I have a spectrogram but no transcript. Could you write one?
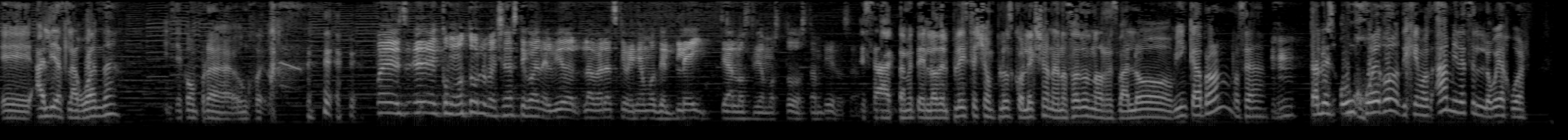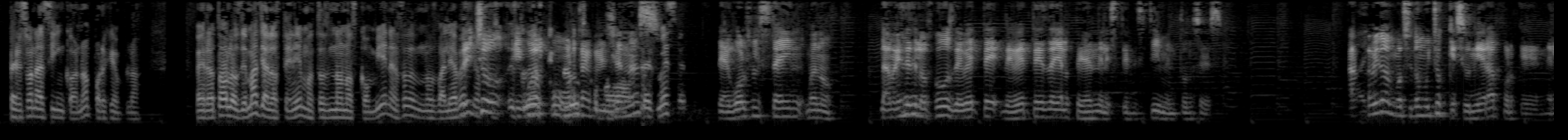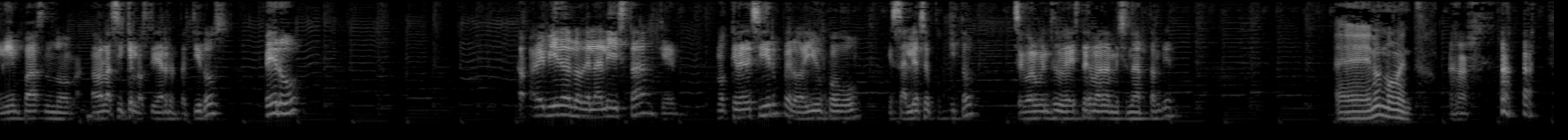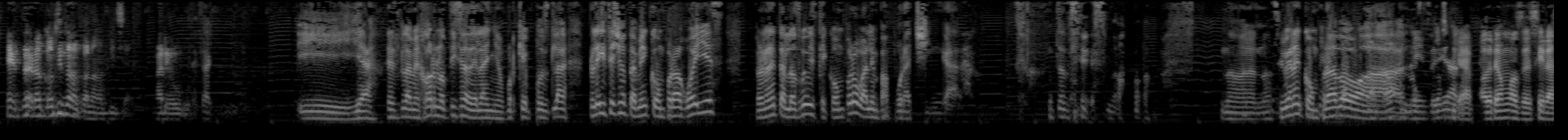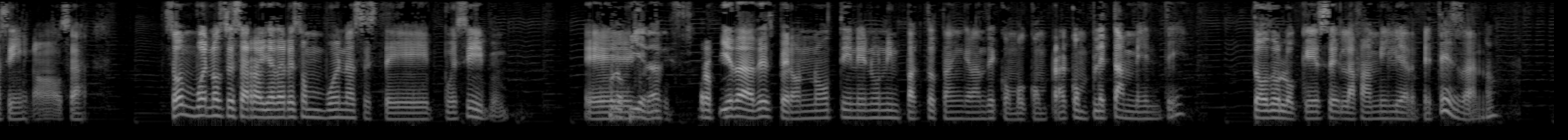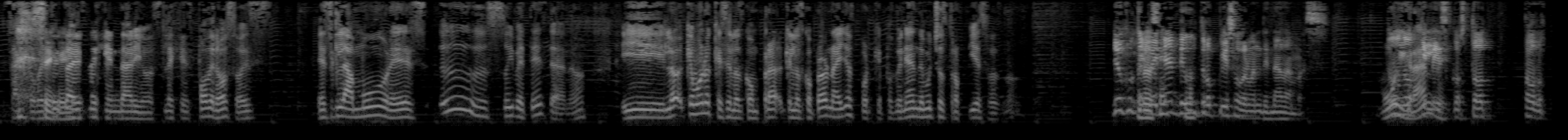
Eh, alias la Wanda. Y se compra un juego. Pues, eh, como tú lo mencionaste igual en el video, la verdad es que veníamos del Play, ya los teníamos todos también, o sea. Exactamente, lo del PlayStation Plus Collection a nosotros nos resbaló bien cabrón. O sea, tal vez un juego dijimos, ah, mira, este lo voy a jugar. Persona 5, ¿no? Por ejemplo. Pero todos los demás ya los tenemos, entonces no nos conviene. A nosotros nos valía ver. De hecho, igual como ahorita mencionas. De Wolfenstein, bueno, la mayoría de los juegos de, BT, de Bethesda ya los tenían en, el, en Steam, entonces. A, mí no me emocionó mucho que se uniera porque en el Game Pass no, ahora sí que los tenía repetidos, pero. Ahí viene lo de la lista, que no quería decir, pero hay un juego que salió hace poquito. Seguramente ustedes van a mencionar también. Eh, en un momento. Ajá. Pero continúa con la noticia, Mario Hugo. Y ya, es la mejor noticia del año, porque pues la PlayStation también compró a güeyes, pero la neta los güeyes que compró valen pa' pura chingada. Entonces, no. No, no, no. Si hubieran comprado a... la no industria, podríamos decir así, ¿no? O sea, son buenos desarrolladores, son buenas, este, pues sí, eh, propiedades. propiedades, pero no tienen un impacto tan grande como comprar completamente todo lo que es eh, la familia de Bethesda, ¿no? Exacto, Bethesda es legendario, es, poderoso, es, es glamour, es... Uh, soy Bethesda, ¿no? Y lo, qué bueno que se los compra, que los compraron a ellos porque pues venían de muchos tropiezos, ¿no? Yo creo que venían de no. un tropiezo grande nada más. Muy Uno grande. que les costó todo.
